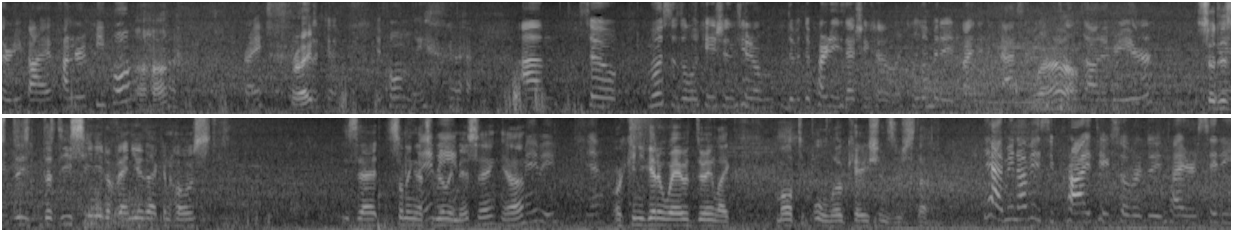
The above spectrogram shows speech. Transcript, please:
3,500 people, Uh huh. right? Right. like a- if only. um, so most of the locations, you know, the, the party is actually kind of like limited by the capacity Wow. it sells out every year. So does does does DC need a venue that can host? Is that something that's really missing? Yeah. Maybe, yeah. Or can you get away with doing like multiple locations or stuff? Yeah, I mean, obviously, Pride takes over the entire city.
